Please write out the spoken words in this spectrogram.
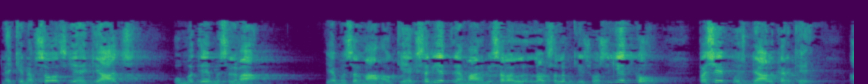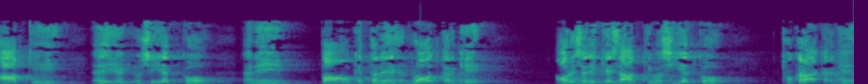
لیکن افسوس یہ ہے کہ آج امت مسلمہ یا مسلمانوں کی اکثریت نے ہمارے نبی صلی اللہ علیہ وسلم کی اس وصیت کو پشے پش ڈال کر کے آپ کی وصیت کو یعنی پاؤں کے تلے روت کر کے اور اس طریقے سے آپ کی وصیت کو ٹھکرا کر کے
